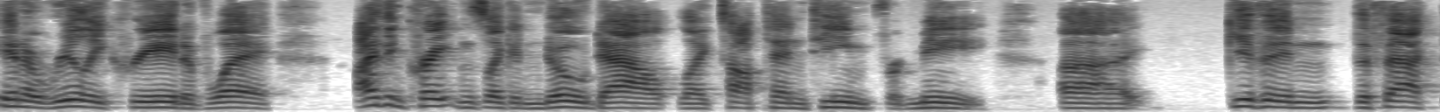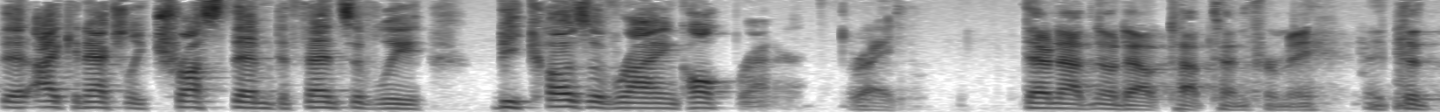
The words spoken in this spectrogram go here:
in a really creative way. I think Creighton's like a no doubt like top 10 team for me, uh, given the fact that I can actually trust them defensively because of Ryan Kalkbrenner. Right. They're not no doubt top 10 for me. The,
